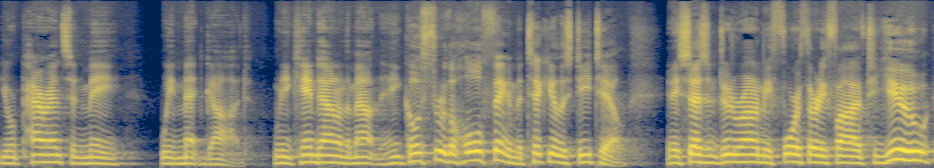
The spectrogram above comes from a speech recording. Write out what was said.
your parents and me, we met God, when he came down on the mountain. And he goes through the whole thing in meticulous detail. And he says in Deuteronomy 4:35, "To you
